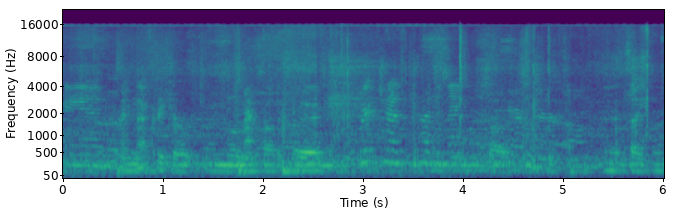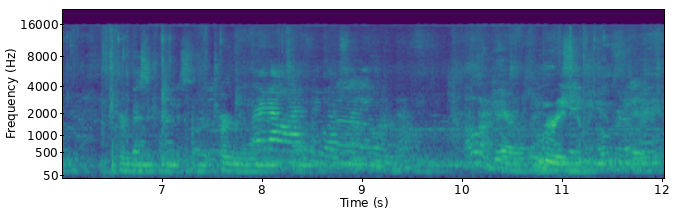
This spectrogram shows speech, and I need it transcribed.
and and that creature max out its. And it's like turn one, turn uh. Where are you coming in? It-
